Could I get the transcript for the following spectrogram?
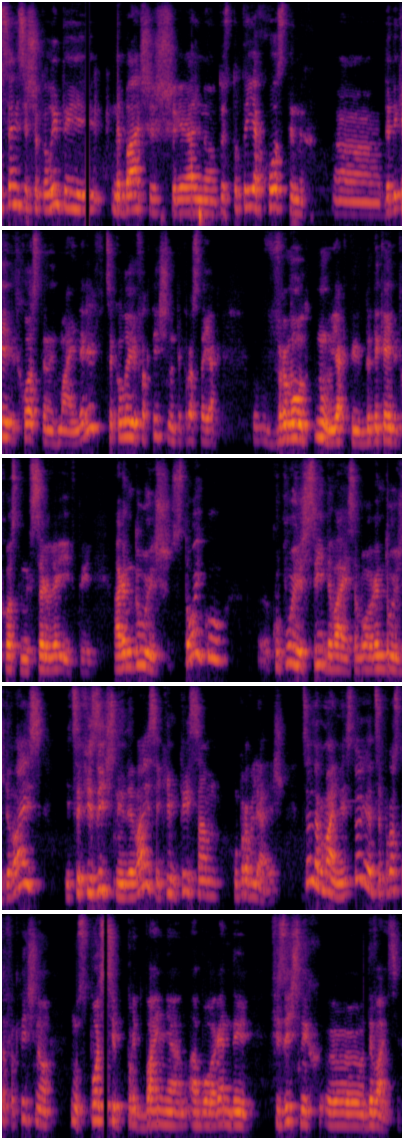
сенсі, що коли ти не бачиш реально, тобто, тобто є хостинг, dedicated хостинг майнерів, це коли фактично ти просто як в remote, ну як ти dedicated хостинг серверів, ти орендуєш стойку, купуєш свій девайс або орендуєш девайс, і це фізичний девайс, яким ти сам управляєш. Це нормальна історія, це просто фактично ну, спосіб придбання або оренди фізичних е, девайсів.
